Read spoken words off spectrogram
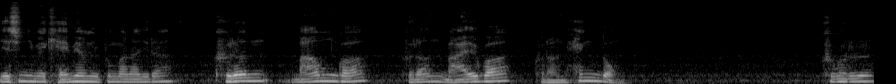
예수님의 계명일 뿐만 아니라 그런 마음과 그런 말과 그런 행동 그거를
